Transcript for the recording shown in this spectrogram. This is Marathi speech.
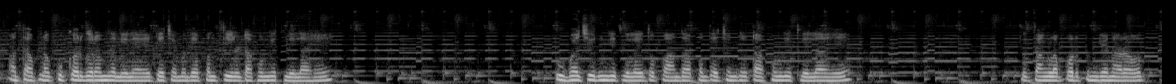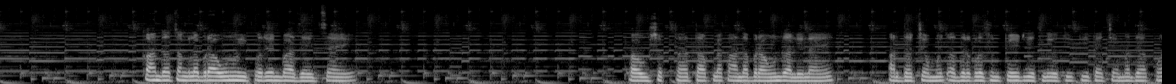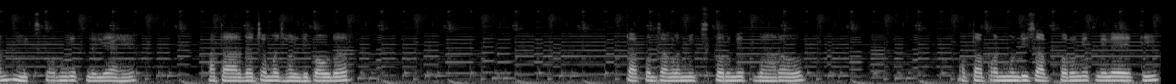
आता आपला कुकर गरम झालेला आहे. त्याच्यामध्ये आपण तेल टाकून घेतलेलं आहे. उभा चिरून घेतलेला आहे तो कांदा आपण त्याच्यामध्ये टाकून घेतलेला आहे. तो चांगला परतून घेणार आहोत. कांदा चांगला ब्राऊन होईपर्यंत भाजायचा आहे. पाहू शकता आता आपला कांदा ब्राऊन झालेला आहे. अर्धा चम्मच अद्रक लसूण पेस्ट घेतली होती ती त्याच्यामध्ये आपण मिक्स करून घेतलेली आहे. आता अर्धा चम्मच हळदी पावडर टाकून चांगलं मिक्स करून घेतणार आहोत. आता आपण मुंडी साफ करून घेतलेली आहे ती.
